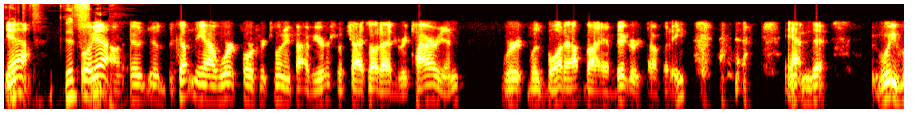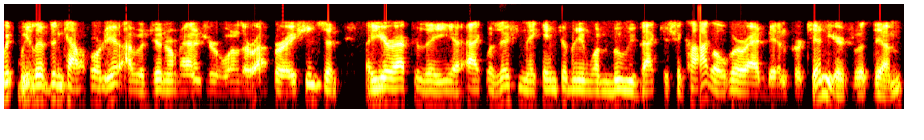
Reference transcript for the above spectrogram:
Yeah. Good for Well, you. yeah. It- it- the company I worked for for 25 years, which I thought I'd retire in, were, was bought out by a bigger company, and uh, we we we lived in California. I was general manager of one of their operations, and a year after the uh, acquisition, they came to me and wanted to move me back to Chicago, where I'd been for 10 years with them.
